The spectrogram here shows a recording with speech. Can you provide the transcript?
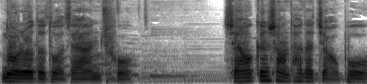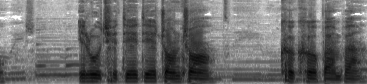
懦弱的躲在暗处，想要跟上他的脚步，一路却跌跌撞撞，磕磕绊绊。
